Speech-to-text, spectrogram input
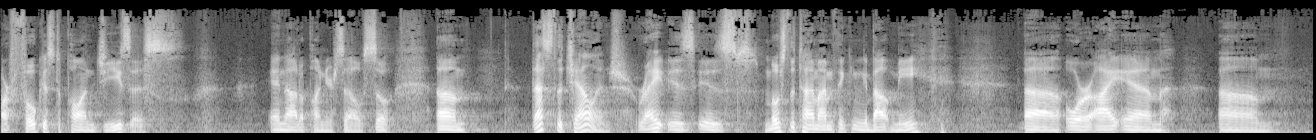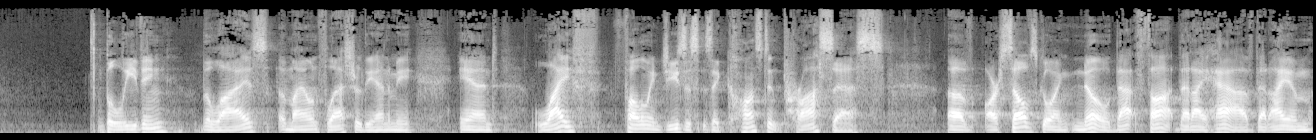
are focused upon Jesus and not upon yourselves. So um, that's the challenge, right? Is, is most of the time I'm thinking about me, uh, or I am um, believing the lies of my own flesh or the enemy. And life following Jesus is a constant process of ourselves going, no, that thought that I have that I am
